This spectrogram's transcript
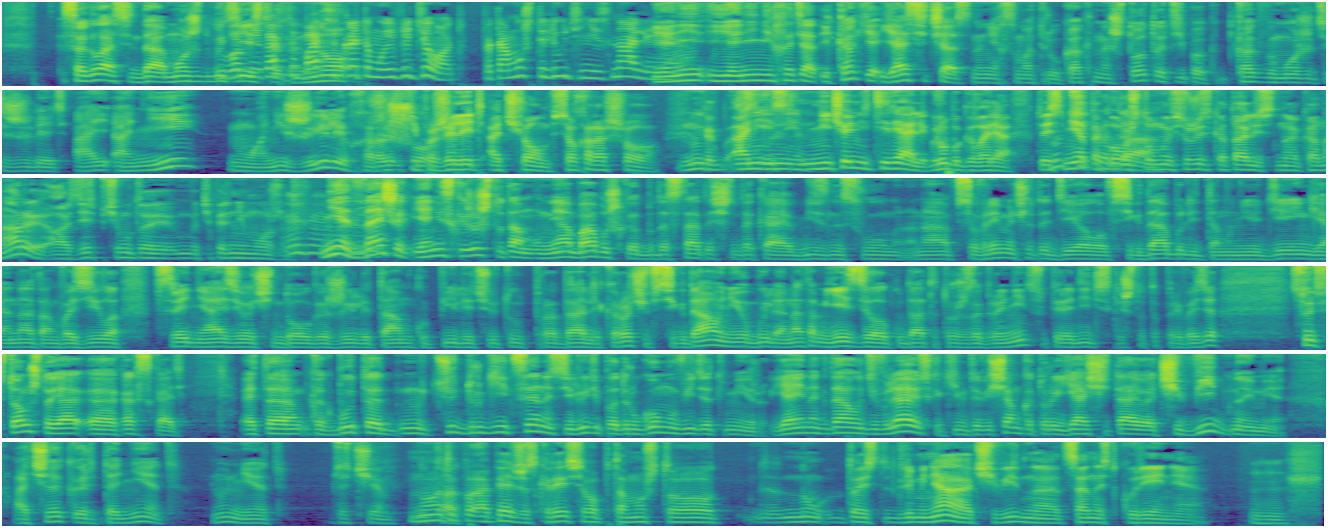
Согласен, да, может быть, вот, мне есть в кажется. Батя Но... к этому и ведет, потому что люди не знали. И они, и они не хотят. И как я, я сейчас на них смотрю, как на что-то, типа, как вы можете жалеть? А они, ну, они жили хорошо. Ж- Типа жалеть о чем? Все хорошо. Ну, Как бы они ничего не теряли, грубо говоря. То есть Ну, нет типа, такого, да. что мы всю жизнь катались на Канары, а здесь почему-то мы теперь не можем. Нет, знаешь, я не скажу, что там у меня бабушка бы достаточно такая бизнес-вумен. Она все время что-то делала, всегда были там у нее деньги, она там возила в Средней Азии очень долго жили, там купили, чуть тут продали. Короче, всегда у нее были. Она там ездила куда-то тоже за границу, периодически что-то привозила. Суть в том, что я, э, как сказать, это как будто ну, чуть другие ценности, люди по-другому видят мир. Я иногда удивляюсь каким-то вещам, которые я считаю очевидными, а человек говорит, да нет, ну нет, зачем? Ну, это, как? п- опять же, скорее всего, потому что, э, ну, то есть для меня очевидна ценность курения.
